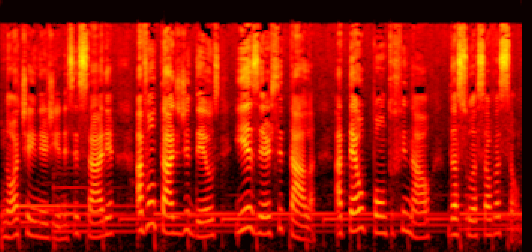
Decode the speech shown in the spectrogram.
note a energia necessária, a vontade de Deus e exercitá-la até o ponto final da sua salvação.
